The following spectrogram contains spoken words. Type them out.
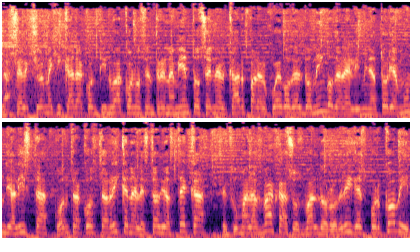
La selección mexicana continúa con los entrenamientos en el CAR para el juego del domingo de la eliminatoria mundialista contra Costa Rica en el Estadio Azteca. Se suma las bajas Osvaldo Rodríguez por COVID.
